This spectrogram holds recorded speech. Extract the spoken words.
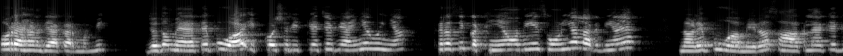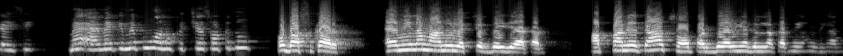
ਉਹ ਰਹਿਣ ਦਿਆ ਕਰ ਮੰਮੀ। ਜਦੋਂ ਮੈਂ ਤੇ ਭੂਆ ਇੱਕੋ ਸ਼ਰੀਕੇ 'ਚ ਵਿਆਹੀਆਂ ਹੋਈਆਂ ਫਿਰ ਅਸੀਂ ਇਕੱਠੀਆਂ ਆਉਂਦੀਆਂ ਸੋਹਣੀਆਂ ਲੱਗਦੀਆਂ ਆ। ਨਾਲੇ ਭੂਆ ਮੇਰਾ ਸਾਕ ਲੈ ਕੇ ਗਈ ਸੀ। ਮੈਂ ਐਵੇਂ ਕਿਵੇਂ ਭੂਆ ਨੂੰ ਪਿੱਛੇ ਸੁੱਟ ਦੂੰ? ਉਹ ਬਸ ਕਰ ਐਵੇਂ ਨਾ ਮਾਂ ਨੂੰ ਲੈਕਚਰ ਦੇਈ ਜਾਇਆ ਕਰ। ਆਪਾਂ ਨੇ ਤਾਂ 100 ਪਰਦੇ ਵਾਲੀਆਂ ਗੱਲਾਂ ਕਰਨੀਆਂ ਹੁੰਦੀਆਂ ਨੇ।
